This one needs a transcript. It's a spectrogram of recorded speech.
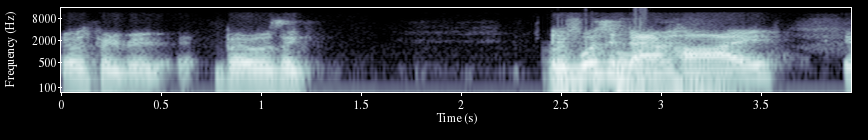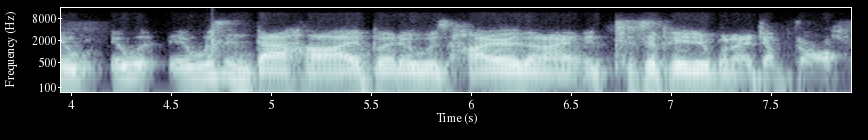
it was pretty big, but it was like Or it wasn't that high. It, it it wasn't that high, but it was higher than I anticipated when I jumped off.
